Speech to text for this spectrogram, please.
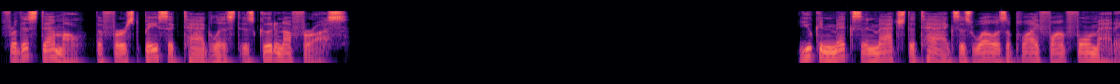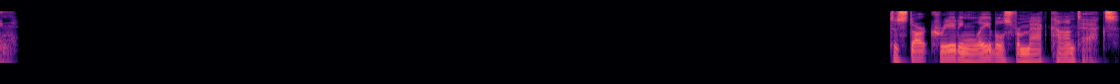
For this demo, the first basic tag list is good enough for us. You can mix and match the tags as well as apply font formatting. To start creating labels from Mac Contacts,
